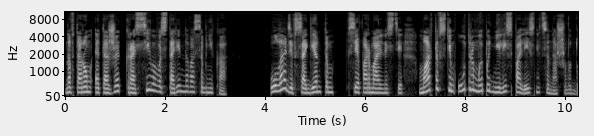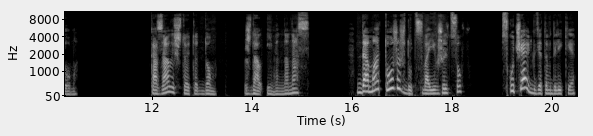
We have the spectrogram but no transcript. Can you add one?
на втором этаже красивого старинного особняка. Уладив с агентом все формальности, мартовским утром мы поднялись по лестнице нашего дома. Казалось, что этот дом ждал именно нас. Дома тоже ждут своих жильцов, скучают где-то вдалеке,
